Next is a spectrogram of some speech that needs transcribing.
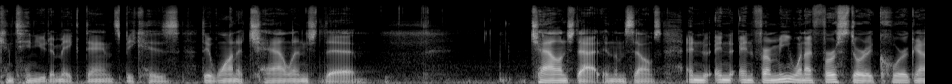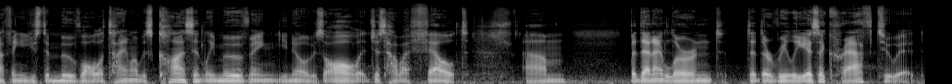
continue to make dance because they want to challenge the challenge that in themselves. And, and and for me, when I first started choreographing, I used to move all the time. I was constantly moving. You know, it was all just how I felt. Um, but then I learned that there really is a craft to it.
